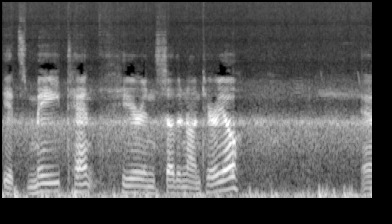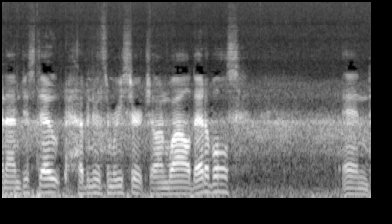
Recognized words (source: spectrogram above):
It's May 10th here in southern Ontario and I'm just out. I've been doing some research on wild edibles and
